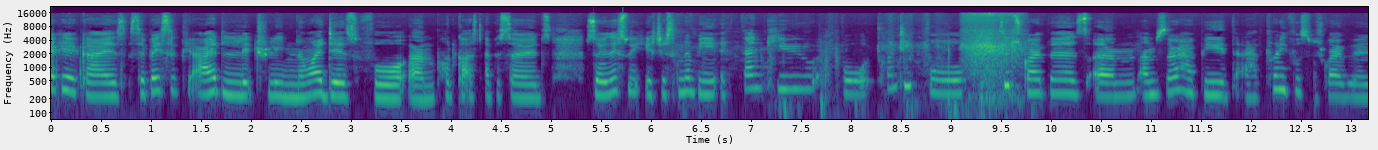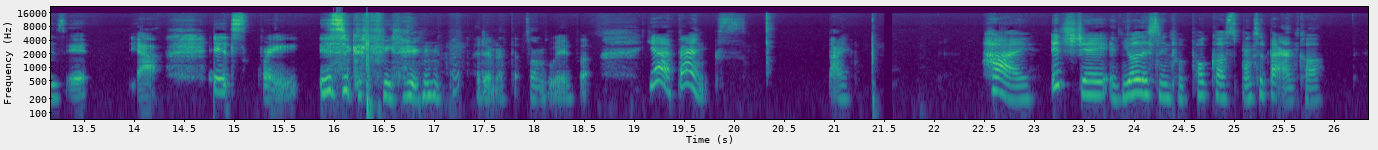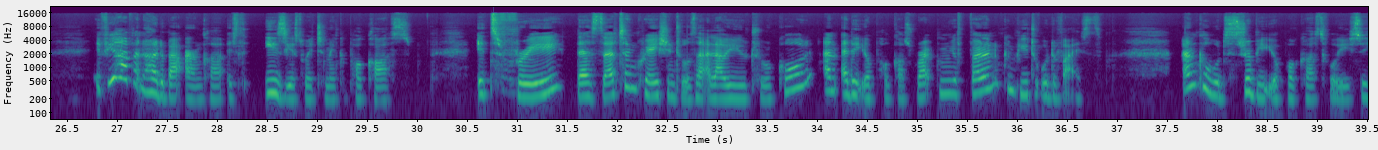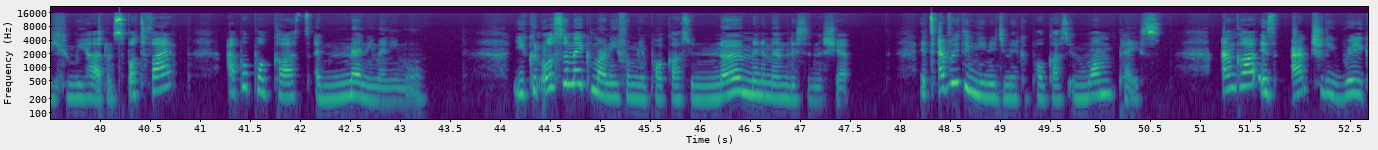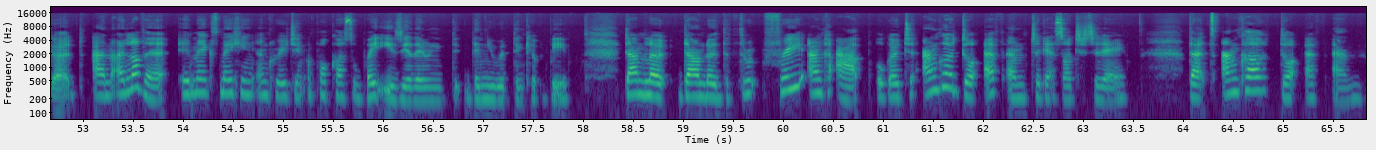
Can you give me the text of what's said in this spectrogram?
Okay, guys, so basically, I had literally no ideas for um, podcast episodes. So this week is just going to be a thank you for 24 subscribers. Um, I'm so happy that I have 24 subscribers. It, yeah, it's great. It's a good feeling. I don't know if that sounds weird, but yeah, thanks. Bye. Hi, it's Jay, and you're listening to a podcast sponsored by Anchor. If you haven't heard about Anchor, it's the easiest way to make a podcast. It's free. There's certain creation tools that allow you to record and edit your podcast right from your phone, computer, or device. Anchor will distribute your podcast for you so you can be heard on Spotify, Apple Podcasts, and many, many more. You can also make money from your podcast with no minimum listenership. It's everything you need to make a podcast in one place. Anchor is actually really good and I love it. It makes making and creating a podcast way easier than, than you would think it would be. Download download the th- free Anchor app or go to anchor.fm to get started today. That's anchor.fm.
